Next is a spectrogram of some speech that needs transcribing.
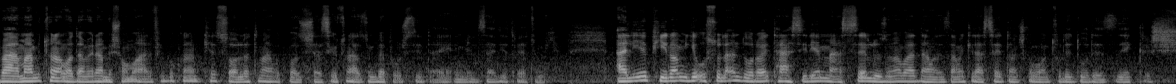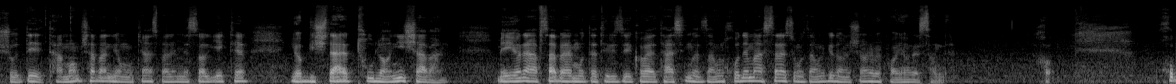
و من می‌تونم آدمی رو به شما معرفی بکنم که سوالات مربوط بازنشستگیتون از اون بپرسید. ایمیل زدید بهتون میگم. علی پیرا میگه اصولا دورهای تحصیلی مستر لزوما باید در زمانی که در سایت دانشگاه با طول دوره ذکر شده تمام شوند یا ممکن است برای مثال یک ترم یا بیشتر طولانی شوند. معیار افسر برای مدت ویزه کار تحصیل زمان خود مستر است زمانی که دانشجو رو به پایان رسانده. خب. خب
